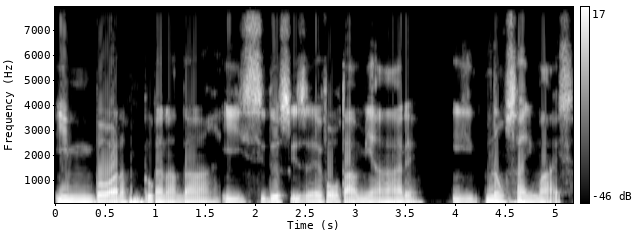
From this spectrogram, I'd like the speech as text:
ir embora para o Canadá e, se Deus quiser, voltar à minha área e não sair mais.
